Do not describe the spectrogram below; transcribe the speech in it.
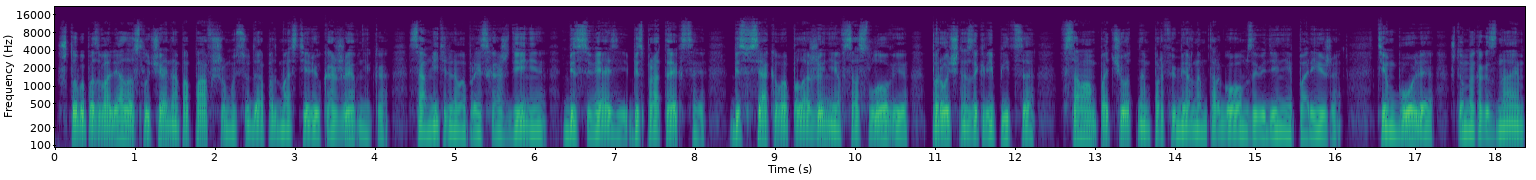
чтобы позволяло случайно попавшему сюда подмастерью кожевника сомнительного происхождения, без связи, без протекции, без всякого положения в сословии, прочно закрепиться в самом почетном парфюмерном торговом заведении Парижа. Тем более, что мы, как знаем,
